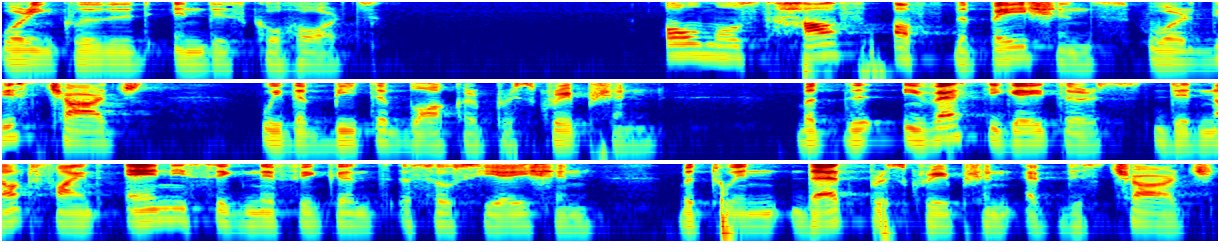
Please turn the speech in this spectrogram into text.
were included in this cohort almost half of the patients were discharged with a beta blocker prescription, but the investigators did not find any significant association between that prescription at discharge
